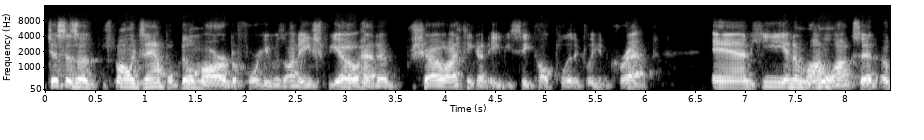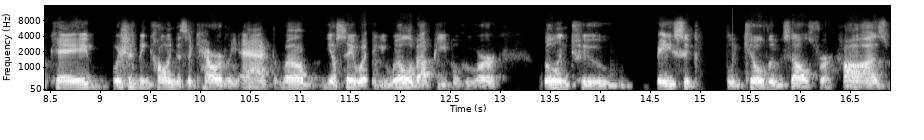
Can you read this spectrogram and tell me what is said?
just as a small example, Bill Maher, before he was on HBO, had a show, I think on ABC called Politically Incorrect and he, in a monologue, said, "Okay, Bush has been calling this a cowardly act. Well, you know, say what you will about people who are willing to basically kill themselves for a cause,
